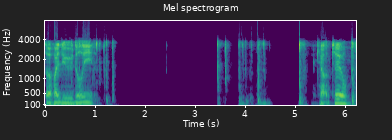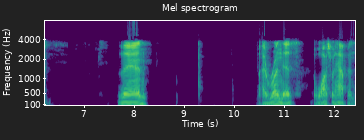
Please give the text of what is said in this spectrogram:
So if I do delete account two, then I run this, watch what happens.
